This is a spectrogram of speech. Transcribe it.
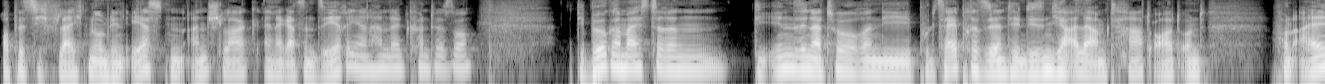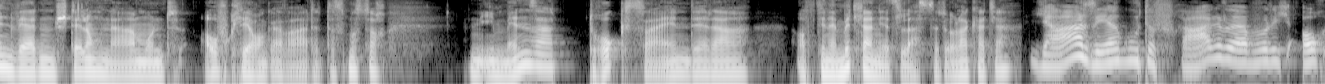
ob es sich vielleicht nur um den ersten Anschlag einer ganzen Serie handeln könnte so. Die Bürgermeisterin, die Innensenatorin, die Polizeipräsidentin, die sind ja alle am Tatort und von allen werden Stellungnahmen und Aufklärung erwartet. Das muss doch ein immenser Druck sein, der da auf den Ermittlern jetzt lastet, oder Katja? Ja, sehr gute Frage. Da würde ich auch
